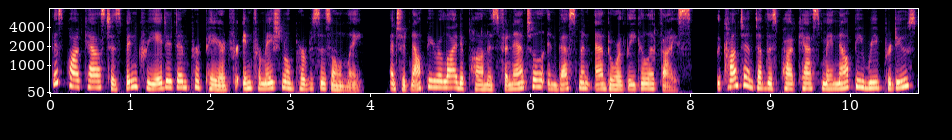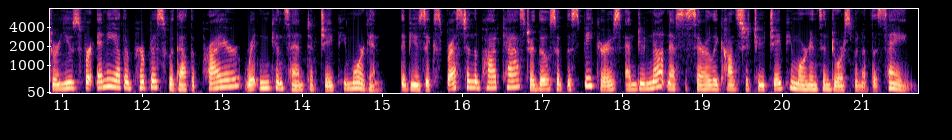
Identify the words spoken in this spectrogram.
This podcast has been created and prepared for informational purposes only and should not be relied upon as financial, investment, and or legal advice. The content of this podcast may not be reproduced or used for any other purpose without the prior written consent of JP Morgan. The views expressed in the podcast are those of the speakers and do not necessarily constitute JP Morgan's endorsement of the same.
